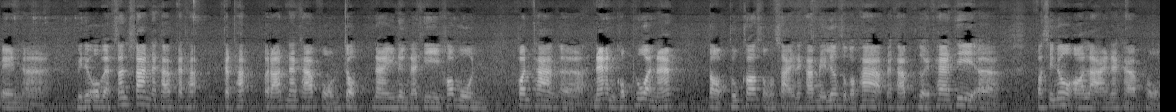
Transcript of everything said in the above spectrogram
เป็นอ่าวิดีโอแบบสั้นๆนะครับกระทักระทับรัดนะครับ ผมจบใน 1 นาทีข้อมูลค่อนข้างเอ่อแน่นครบถ้วนนะ ตอบทุกข้อสงสัยนะครับในเรื่องสุขภาพนะครับ เผยแพร่ที่ฟาซิโนออนไลน์นะครับ ผม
